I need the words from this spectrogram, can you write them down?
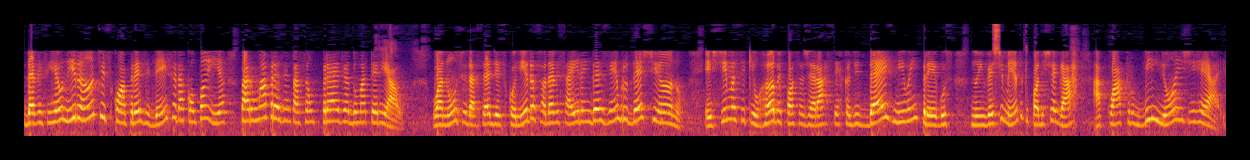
devem se reunir antes com a presidência da companhia para uma apresentação prévia do material. O anúncio da sede escolhida só deve sair em dezembro deste ano. Estima-se que o Hub possa gerar cerca de 10 mil empregos no investimento que pode chegar a 4 bilhões de reais.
